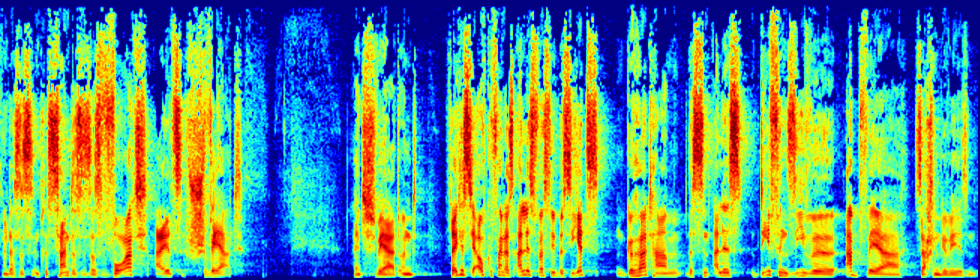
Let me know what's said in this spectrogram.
und das ist interessant, das ist das Wort als Schwert. Ein Schwert. Und vielleicht ist dir aufgefallen, dass alles, was wir bis jetzt gehört haben, das sind alles defensive Abwehrsachen gewesen.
